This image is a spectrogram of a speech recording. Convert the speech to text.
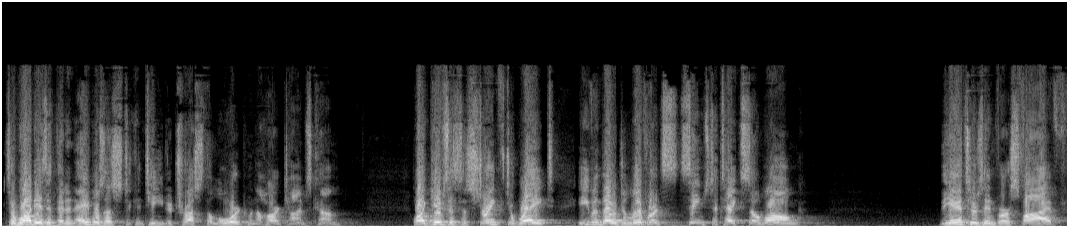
So what is it that enables us to continue to trust the Lord when the hard times come? What gives us the strength to wait even though deliverance seems to take so long? The answer is in verse 5.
